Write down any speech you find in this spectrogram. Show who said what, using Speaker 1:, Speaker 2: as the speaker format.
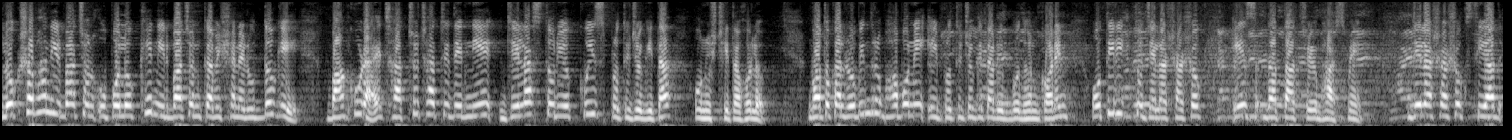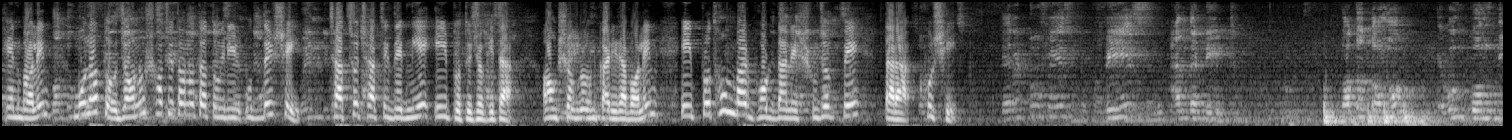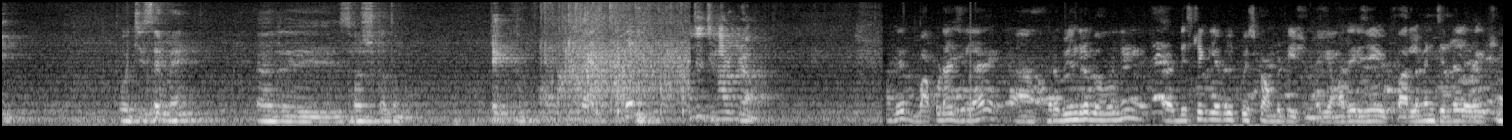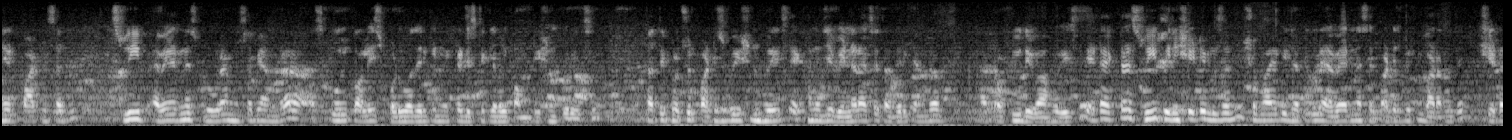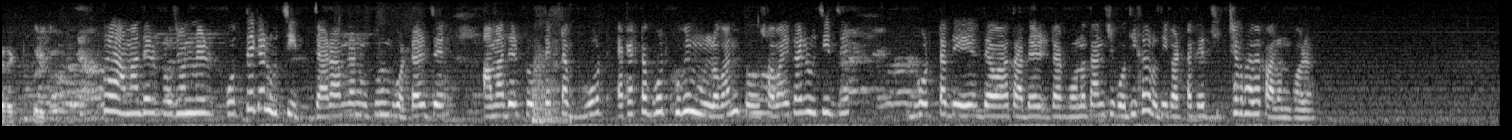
Speaker 1: লোকসভা নির্বাচন উপলক্ষে নির্বাচন কমিশনের উদ্যোগে বাঁকুড়ায় ছাত্রছাত্রীদের নিয়ে জেলা স্তরীয় কুইজ প্রতিযোগিতা অনুষ্ঠিত হল। গতকাল রবীন্দ্র ভবনে এই প্রতিযোগিতার উদ্বোধন করেন অতিরিক্ত জেলা শাসক এস দত্তাত্রেয় ভাসমে। জেলা শাসক সিয়াদ এন বলেন, মূলত জনসচেতনতা তৈরির উদ্দেশ্যেই ছাত্রছাত্রীদের নিয়ে এই প্রতিযোগিতা। অংশগ্রহণকারীরা বলেন, এই প্রথমবার ভোটদানের সুযোগ পেয়ে তারা খুশি।
Speaker 2: And the date. কততম এবং কোন দিন?
Speaker 3: পঁচিশে মে আর ষষ্ঠতম।
Speaker 2: ঠিক। ঝাড়গ্রাম।
Speaker 4: আমাদের বাঁকুড়া জেলায় রবীন্দ্র ভবনে ডিস্ট্রিক্ট লেভেল কুইজ কম্পিটিশন আমাদের যে পার্লামেন্ট জেনারেল ইলেকশনের পার্ট হিসাবে সুইপ অ্যাওয়ারনেস প্রোগ্রাম হিসাবে আমরা স্কুল কলেজ পড়ুয়াদেরকে নিয়ে একটা ডিস্ট্রিক্ট লেভেল কম্পিটিশন করেছি। তাতে প্রচুর পার্টিসিপেশন হয়েছে। এখানে যে উইনার আছে, তাদেরকে আমরা ট্রফি দেওয়া হয়েছে। এটা একটা সুইপ ইনিশিয়েটিভ হিসাবে সবাইকে যাতে করে অ্যাওয়ারনেস এর পার্টিসিপেশন বাড়ানো যায়, সেটার একটা পরিকল্পনা।
Speaker 5: হ্যাঁ আমাদের প্রজন্মের প্রত্যেকের উচিত। যারা আমরা নতুন ভোটার যে, আমাদের প্রত্যেকটা ভোট, এক একটা ভোট খুবই মূল্যবান। তো সবাইকার উচিত যে ভোটটা দিয়ে দেওয়া তাদের এটা গণতান্ত্রিক অধিকার অধিকারটাকে ঠিকঠাক ভাবে পালন করা।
